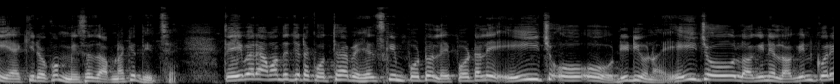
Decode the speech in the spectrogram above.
এই একই রকম মেসেজ আপনাকে দিচ্ছে। তো এইবারে আমাদের যেটা করতে হবে হেলথ স্কিম পোর্টালে পোর্টালে এইচ ও ও ডিডিও নয় এইচ ও লগ ইনে লগ ইন করে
